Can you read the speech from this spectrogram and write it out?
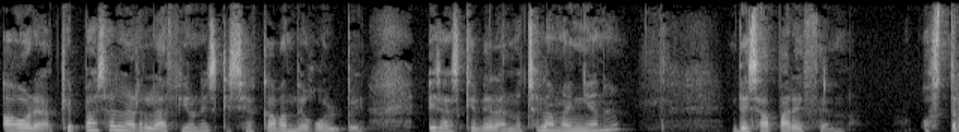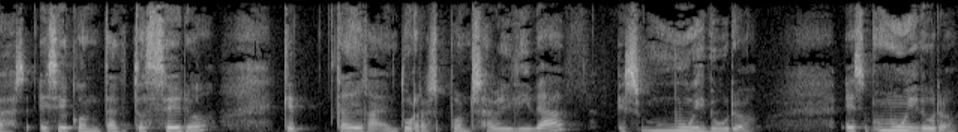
Ahora, ¿qué pasa en las relaciones que se acaban de golpe? Esas que de la noche a la mañana desaparecen. Ostras, ese contacto cero que caiga en tu responsabilidad es muy duro. Es muy duro.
